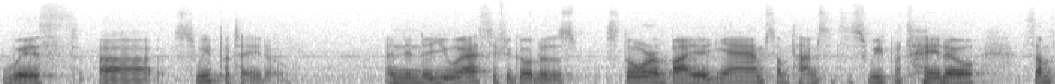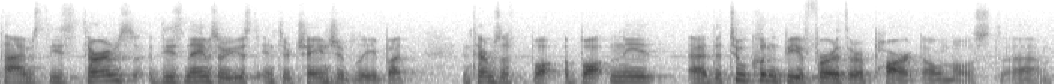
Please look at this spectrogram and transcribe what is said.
with uh, sweet potato. And in the US, if you go to the store and buy a yam, sometimes it's a sweet potato. Sometimes these terms, these names are used interchangeably, but in terms of botany, uh, the two couldn't be further apart almost. Um,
